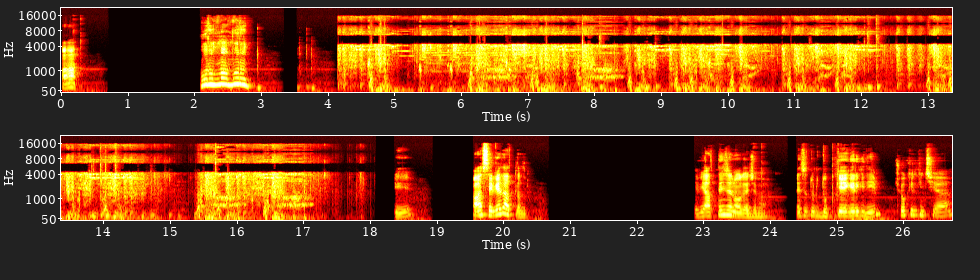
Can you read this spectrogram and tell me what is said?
Aha. Vurun lan vurun. İyi. Aa seviye de atladım. Seviye atlayınca ne oluyor acaba? Neyse dur Dupke'ye geri gideyim. Çok ilginç ya.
